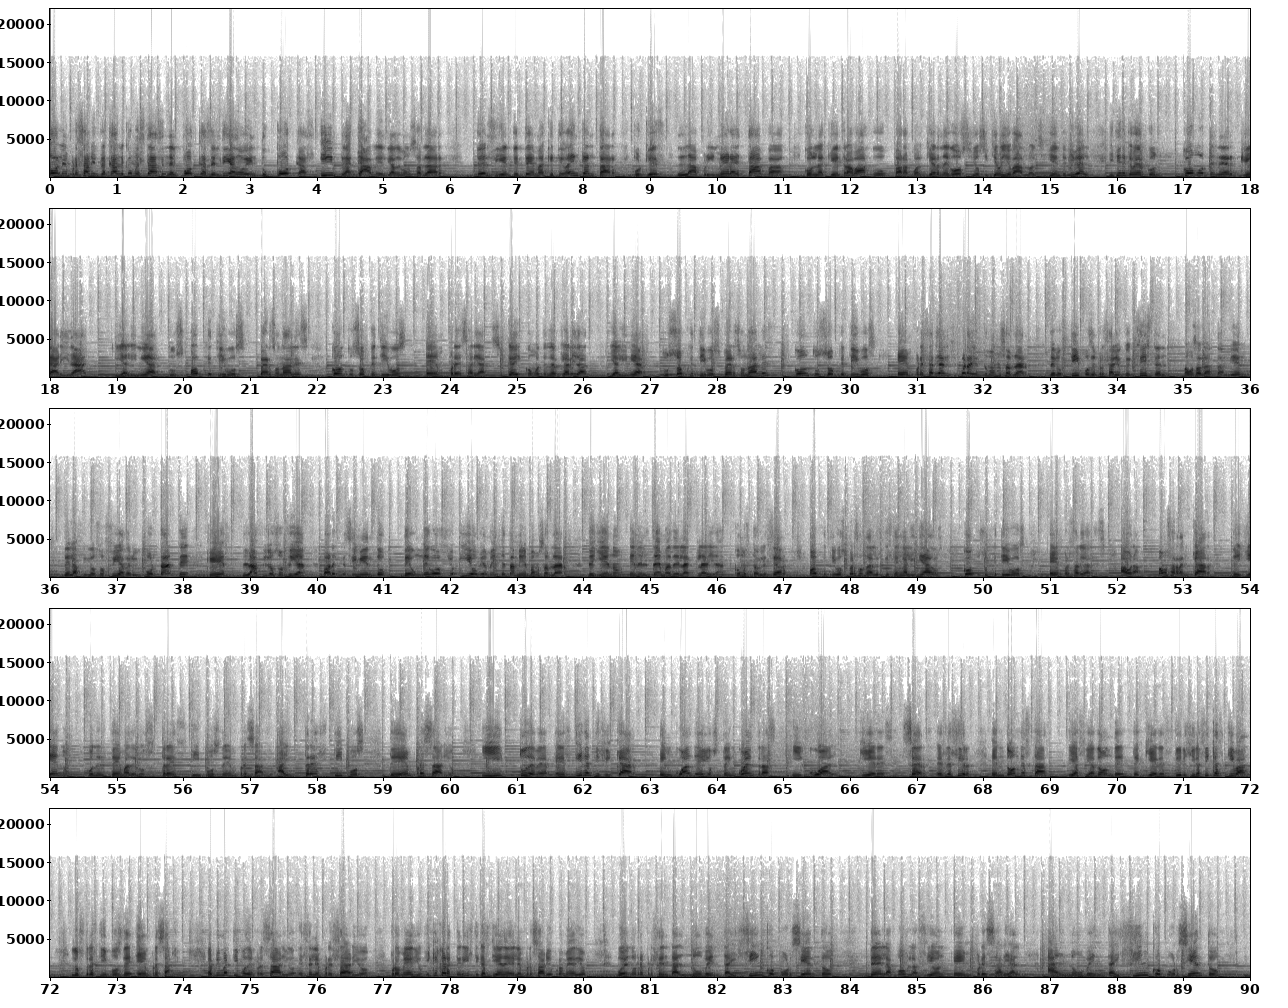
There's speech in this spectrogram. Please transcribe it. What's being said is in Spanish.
Hola empresario implacable, ¿cómo estás? En el podcast del día de hoy, en tu podcast implacable, el día de hoy vamos a hablar del siguiente tema que te va a encantar porque es la primera etapa con la que trabajo para cualquier negocio si quiero llevarlo al siguiente nivel. Y tiene que ver con cómo tener claridad y alinear tus objetivos personales con tus objetivos empresariales. ¿Ok? Cómo tener claridad y alinear tus objetivos personales con tus objetivos empresariales. Y para esto vamos a hablar de los tipos de empresario que existen. Vamos a hablar también de la filosofía, de lo importante que es la filosofía para el crecimiento de un negocio y obviamente también vamos a hablar de lleno en el tema de la claridad, cómo establecer objetivos personales que estén alineados con tus objetivos empresariales. Ahora, vamos a arrancar de lleno con el tema de los tres tipos de empresario. Hay tres tipos de empresario y tu deber es identificar en cuál de ellos te encuentras y cuál quieres ser. Es decir, en dónde estás y hacia dónde te quieres dirigir. Así que aquí van los tres tipos de empresario. El primer tipo de empresario es el empresario promedio. ¿Y qué características tiene el empresario promedio? Bueno, representa el 95% de la población empresarial. Al 95%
